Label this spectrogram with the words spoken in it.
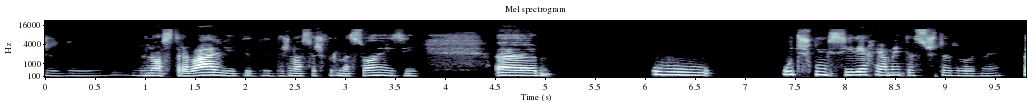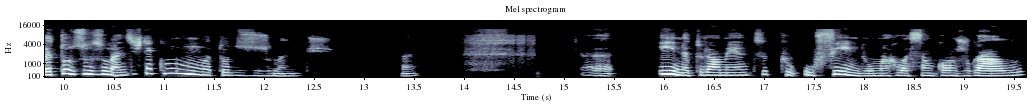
de, do nosso trabalho e de, de, das nossas formações e uh, o, o desconhecido é realmente assustador, não é? Para todos os humanos, isto é comum a todos os humanos. Não é? Uh, e, naturalmente, que o fim de uma relação conjugal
